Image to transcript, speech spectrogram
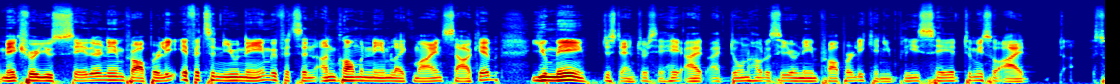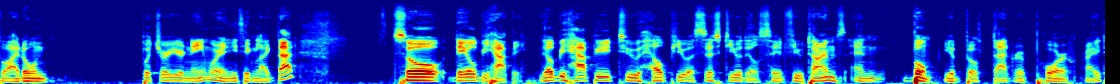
Make sure you say their name properly. If it's a new name, if it's an uncommon name like mine, Sakib, you may just enter, say, hey, I, I don't know how to say your name properly. Can you please say it to me so I so I don't butcher your name or anything like that. So they'll be happy. They'll be happy to help you, assist you. They'll say it a few times, and boom, you built that rapport, right?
